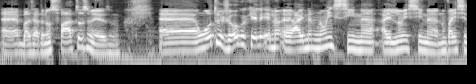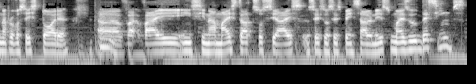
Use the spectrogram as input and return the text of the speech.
É, baseado nos fatos mesmo. É, um outro jogo que ele, ele não, é, aí não ensina, aí ele não ensina, não vai ensinar pra você história. Ah, vai, vai ensinar mais tratos sociais. Não sei se vocês pensaram nisso, mas o The Sims.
